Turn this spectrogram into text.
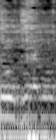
Gracias.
